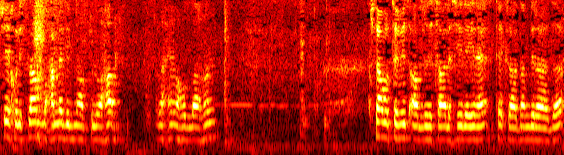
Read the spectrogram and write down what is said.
Şeyhül İslam Muhammed İbni Abdülvahhab Rahimahullah'ın Kitab-ı Tevhid adlı risalesiyle yine tekrardan bir arada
